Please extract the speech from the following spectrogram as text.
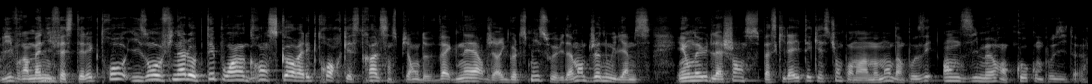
mais- livrent un manifeste électro, ils ont au final opté pour un grand score électro-orchestral s'inspirant de Wagner, Jerry Goldsmith ou évidemment John Williams. Et on a eu de la chance, parce qu'il a été question pendant un moment d'imposer Hans Zimmer en co-compositeur.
